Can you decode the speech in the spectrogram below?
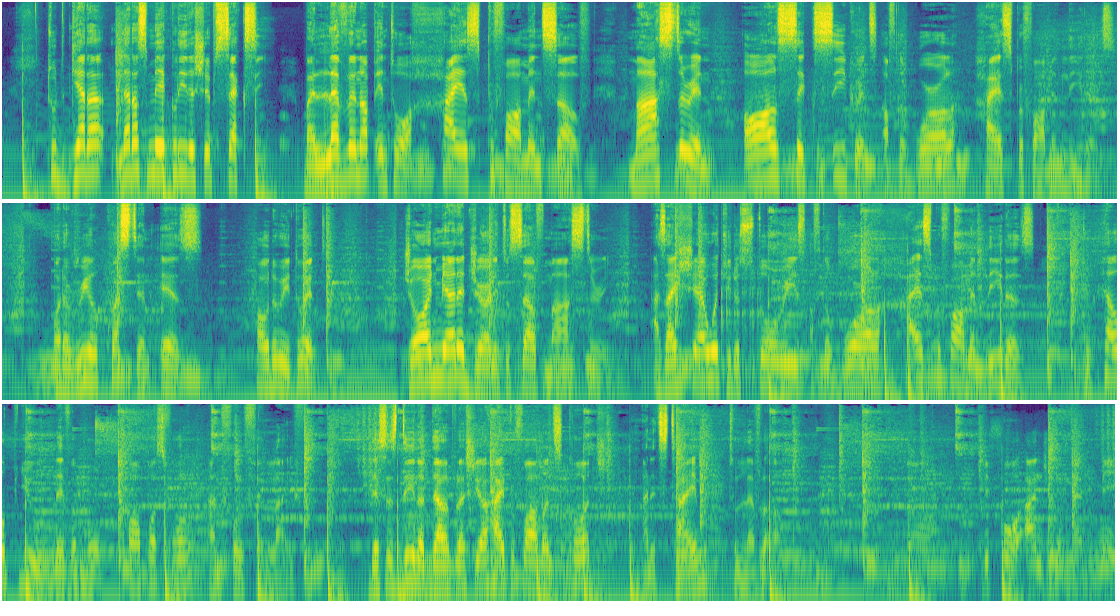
Together, let us make leadership sexy by leveling up into our highest performing self, mastering all six secrets of the world's highest performing leaders. But the real question is, how do we do it? Join me on a journey to self mastery as I share with you the stories of the world's highest performing leaders to help you live a more purposeful and fulfilled life. This is Deano Delplesh, your high performance coach, and it's time to level up. Before Angelo met me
